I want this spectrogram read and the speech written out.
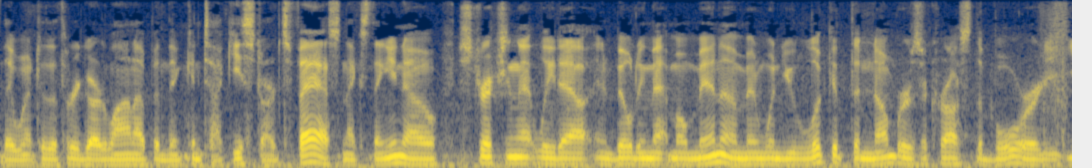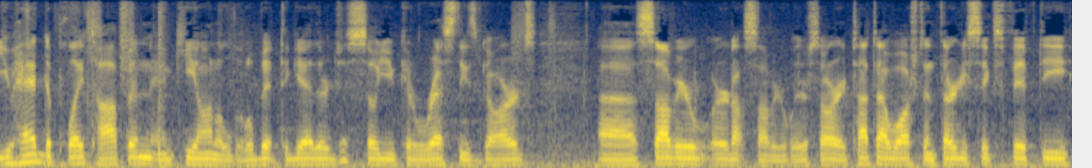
They went to the three guard lineup, and then Kentucky starts fast. Next thing you know, stretching that lead out and building that momentum. And when you look at the numbers across the board, you- had to play Toppin and Keion a little bit together just so you could rest these guards. Uh, or not Wheeler, sorry, Ty Ty Washington, 3650.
